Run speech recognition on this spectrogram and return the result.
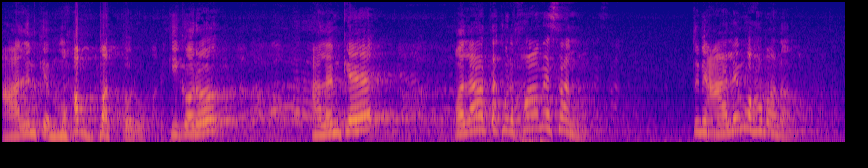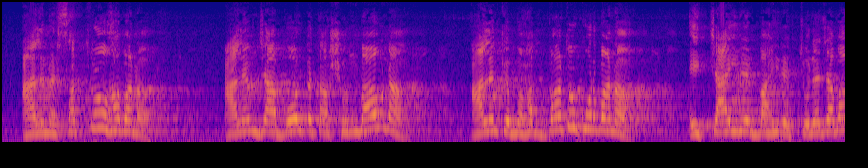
আলেমকে মোহাব্বত করো। কি করো? আলেমকে খামেসান। তুমি আলেমও হবা না, আলেমের ছাত্রও হবা না। আলেম যা বলবে তা শুনবাও না। আলেমকে মহাব্বাতও করবা না। এই চাইরের বাহিরে চলে যাবা,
